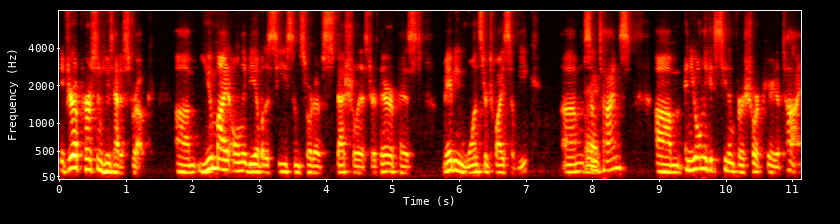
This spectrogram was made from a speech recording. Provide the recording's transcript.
if you're a person who's had a stroke, um, you might only be able to see some sort of specialist or therapist maybe once or twice a week um, right. sometimes um, and you only get to see them for a short period of time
